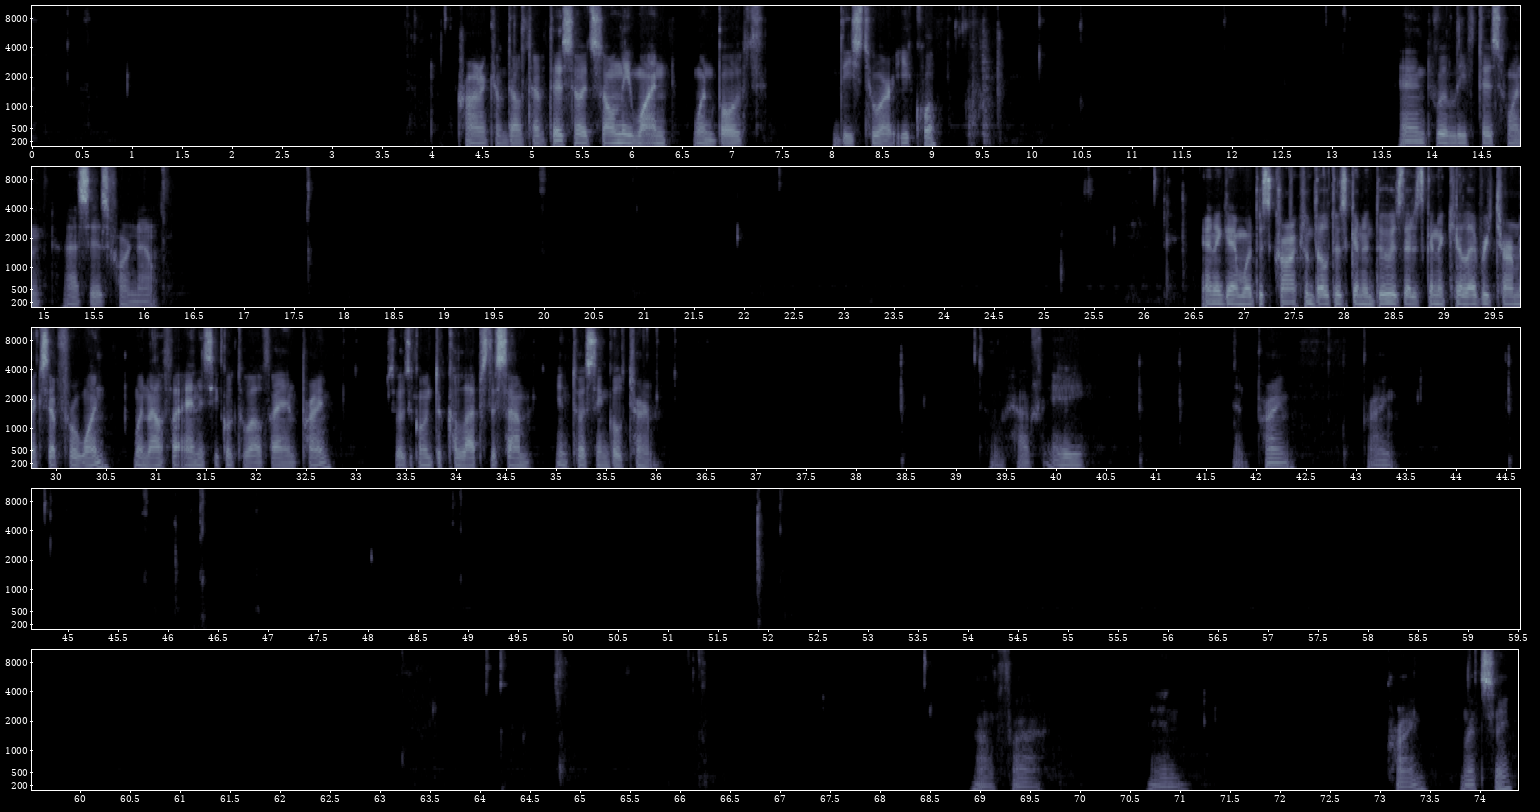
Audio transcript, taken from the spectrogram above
Kronecker delta of this. So it's only one when both these two are equal. And we'll leave this one as is for now. And again, what this Kronecker delta is going to do is that it's going to kill every term except for one when alpha n is equal to alpha n prime. So it's going to collapse the sum into a single term. So we have a n prime, prime, alpha uh, n prime, let's say.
